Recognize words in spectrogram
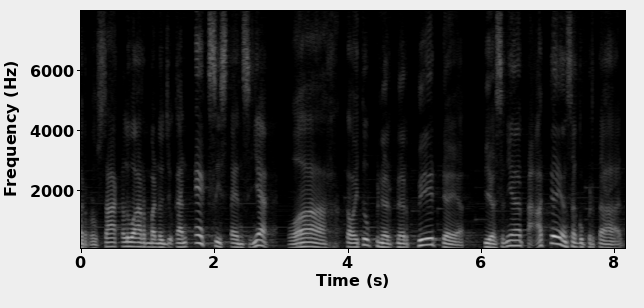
berusaha keluar menunjukkan eksistensinya. Wah, kau itu benar-benar beda ya. Biasanya tak ada yang sanggup bertahan.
